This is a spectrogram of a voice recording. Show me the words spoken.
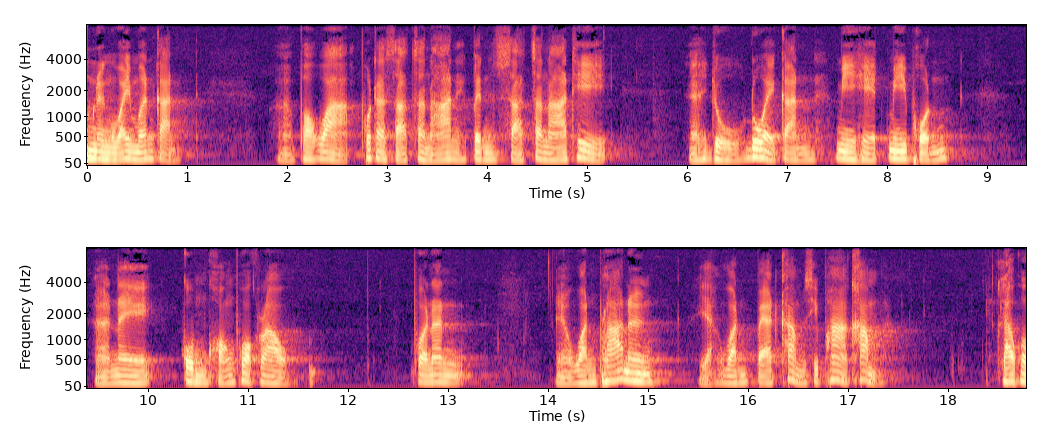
ำนึงไว้เหมือนกัน เพราะว่าพุทธศาสนาเนี่ยเป็นศาสนาที่อยู่ด้วยกันมีเหตุมีผล ในกลุ่มของพวกเรา เพราะนั้นวันพระหนึ่งอย่างวันแปดค่ำสิบห้าค่ำเราก็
